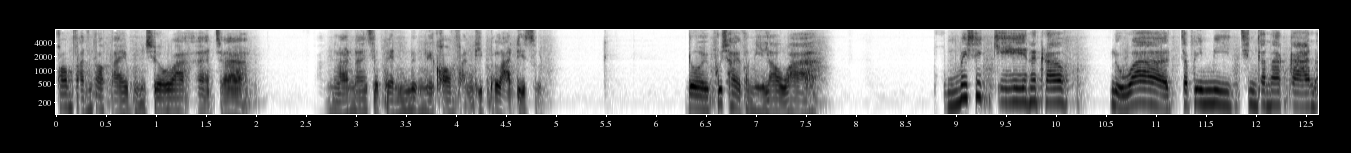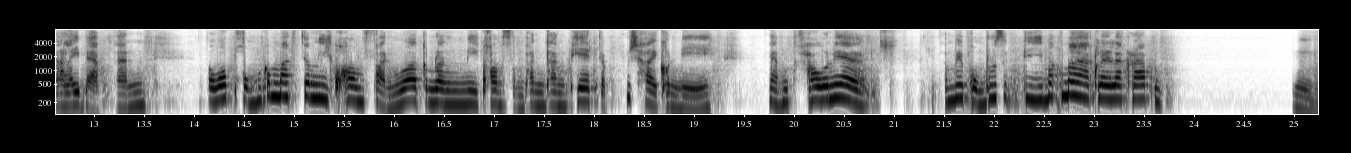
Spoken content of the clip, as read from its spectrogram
ความฝันต่อไปผมเชื่อว่าอาจจะฟังแล้วน่าจะเป็นหนึ่งในความฝันที่ประหลาดที่สุด โดยผู้ชายคนนี้เล่าว่า ผมไม่ใช่เกย์นะครับ หรือว่าจะไปมีจินตนาการอะไรแบบนั้น แต่ว่าผมก็มักจะมีความฝันว่ากำลังมีความสัมพันธ์ทางเพศกับผู้ชายคนนี้แถมเขาเนี่ยทำให้ผมรู้สึกดีมาก ๆเลยละครับ อืม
